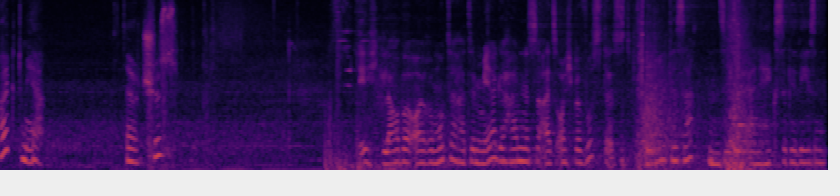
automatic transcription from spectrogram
Folgt mir. Ja, tschüss. Ich glaube, eure Mutter hatte mehr Geheimnisse, als euch bewusst ist. Die Leute sagten, sie sei eine Hexe gewesen.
